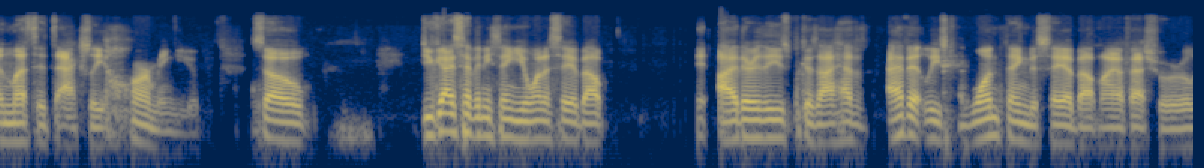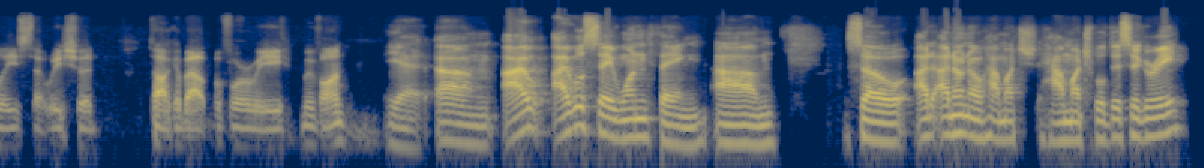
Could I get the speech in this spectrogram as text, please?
unless it's actually harming you. So, do you guys have anything you want to say about either of these because I have I have at least one thing to say about myofascial release that we should talk about before we move on. Yeah. Um, I I will say one thing. Um, so I, I don't know how much how much we'll disagree,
